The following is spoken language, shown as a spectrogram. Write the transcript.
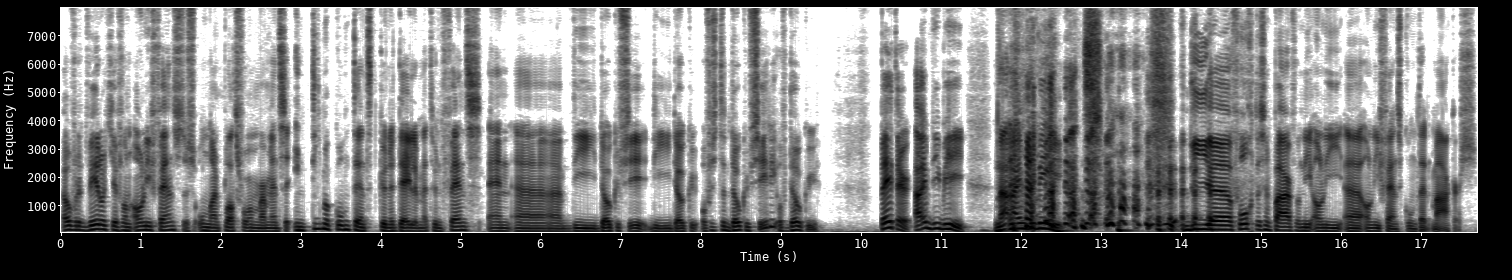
over het wereldje van OnlyFans. Dus online platform waar mensen intieme content kunnen delen met hun fans. En uh, die docu, die docu... Of is het een docu-serie of docu? Peter, IMDb. Na IMDb. die uh, volgt dus een paar van die only, uh, OnlyFans contentmakers.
